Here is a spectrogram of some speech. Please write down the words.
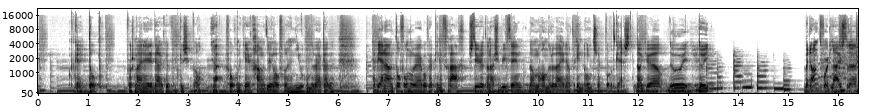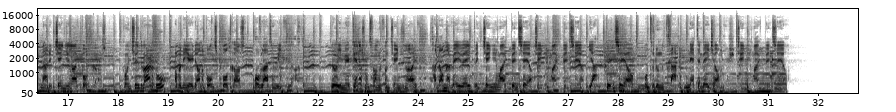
Oké, okay, top. Volgens mij een hele duidelijke conclusie, Paul. Ja. Volgende keer gaan we het weer over een nieuw onderwerp hebben. Heb jij nou een tof onderwerp of heb je een vraag? Stuur het dan alsjeblieft in. Dan behandelen wij dat in onze podcast. Dankjewel. Doei. Doei. Bedankt voor het luisteren naar de Changing Life podcast. Vond je het waardevol? Abonneer je dan op onze podcast of laat een review achter. Wil je meer kennis ontvangen van Changing Life? Ga dan naar www.changinglife.cl. Changinglife.cl. Ja, .cl, want we doen het graag net een beetje anders. Changinglife.cl.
